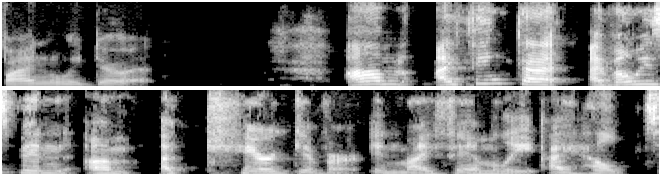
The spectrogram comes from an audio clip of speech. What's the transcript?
finally do it? Um, I think that I've always been um, a caregiver in my family. I helped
